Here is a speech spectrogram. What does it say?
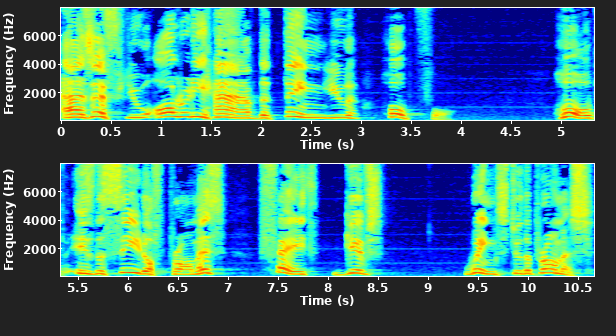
as if you already have the thing you hope for. Hope is the seed of promise. Faith gives wings to the promise.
